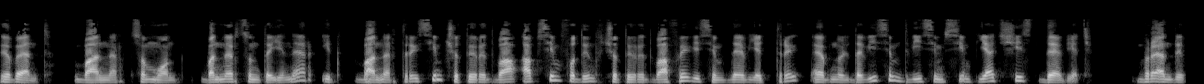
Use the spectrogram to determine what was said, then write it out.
Event, Banner, Summon, Баннер Container id баннер 3742 ап 7142 ф 893 еб 08 2775669 Бренди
